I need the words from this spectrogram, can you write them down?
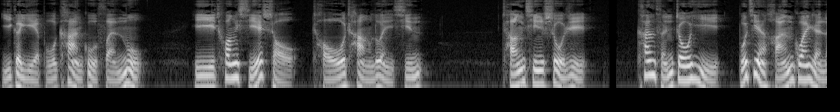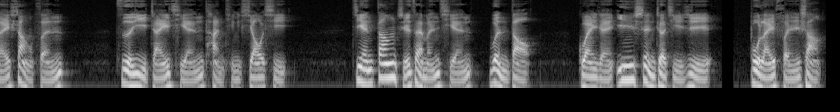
一个也不看顾坟墓，以窗携手，惆怅论心。成亲数日，看坟周易。不见韩官人来上坟，自缢宅前探听消息，见当值在门前，问道：“官人因甚这几日不来坟上？”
